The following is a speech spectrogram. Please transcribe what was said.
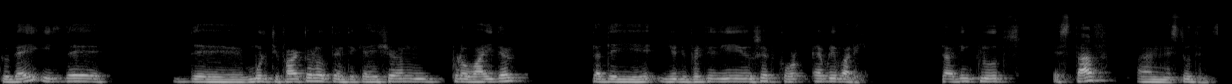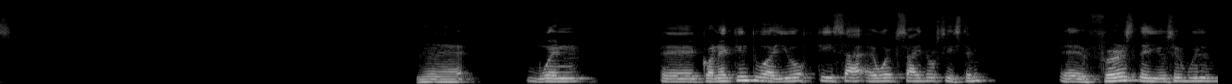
today is the the multi-factor authentication provider that the university uses for everybody. That includes staff and students. Uh, when uh, connecting to a U of T website or system, uh, first the user will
